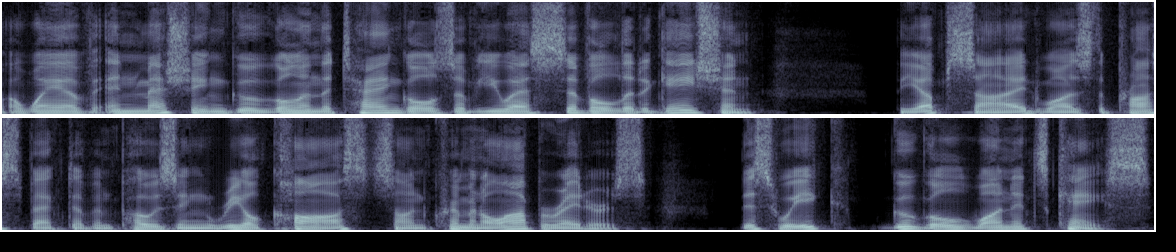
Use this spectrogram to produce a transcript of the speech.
a way of enmeshing Google in the tangles of U.S. civil litigation. The upside was the prospect of imposing real costs on criminal operators. This week, Google won its case.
